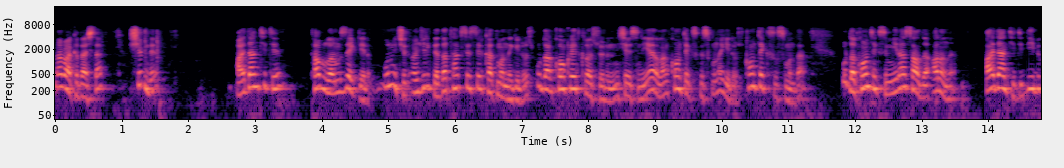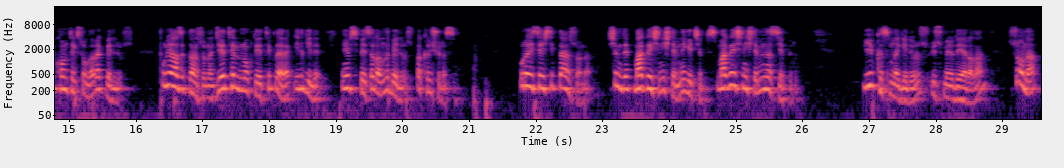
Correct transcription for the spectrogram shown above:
Merhaba arkadaşlar. Şimdi identity tablolarımızı ekleyelim. Bunun için öncelikle data access'leri katmanına geliyoruz. Buradan concrete klasörünün içerisinde yer alan context kısmına geliyoruz. Context kısmında burada context'in miras aldığı alanı identity db context olarak belirliyoruz. Bunu yazdıktan sonra ctrl noktaya tıklayarak ilgili namespace alanını belirliyoruz. Bakın şurası. Burayı seçtikten sonra şimdi migration işlemine geçebiliriz. Migration işlemini nasıl yapıyoruz? View kısmına geliyoruz. Üst menüde yer alan. Sonra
